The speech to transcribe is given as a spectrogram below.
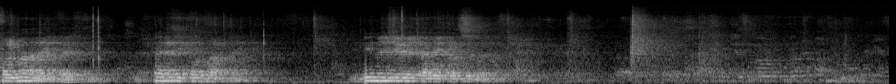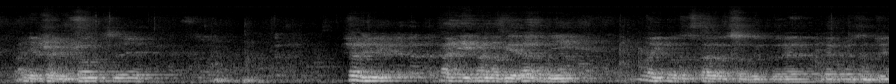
Formalnej kwestii. Kwestii formalnej. I będziemy dalej procedować. Panie Przewodniczący, Szanowni Panie i Panowie Radni, no i pozostałe osoby, które reprezentują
